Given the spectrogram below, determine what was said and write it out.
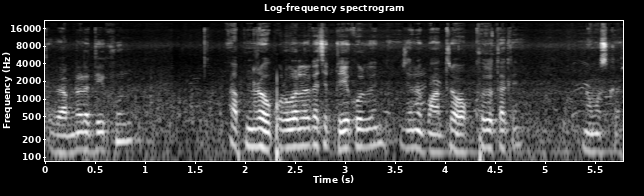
তবে আপনারা দেখুন, আপনারা ওপরওয়ালার কাছে প্রে করবেন, যেন বাঁধটা অক্ষত থাকে। নমস্কার।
